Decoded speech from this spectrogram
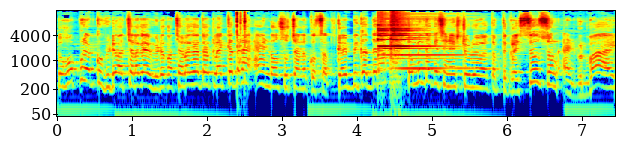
तो होपफुली आपको वीडियो अच्छा लगा वीडियो को अच्छा लगा तो एक लाइक कर देना एंड ऑल्सो चैनल को सब्सक्राइब भी कर देना। तो मिलते हैं किसी नेक्स्ट वीडियो में, तब तक सुन एंड गुड बाय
